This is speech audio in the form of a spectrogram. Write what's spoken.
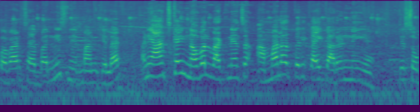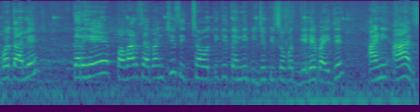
पवार साहेबांनीच निर्माण केलं आहे. आणि आज काही नवल वाटण्याचं आम्हाला तरी काही कारण नाही आहे ते सोबत आले तर हे पवार साहेबांचीच इच्छा होती की त्यांनी बी जे पीसोबत गेले पाहिजे. आणि आज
